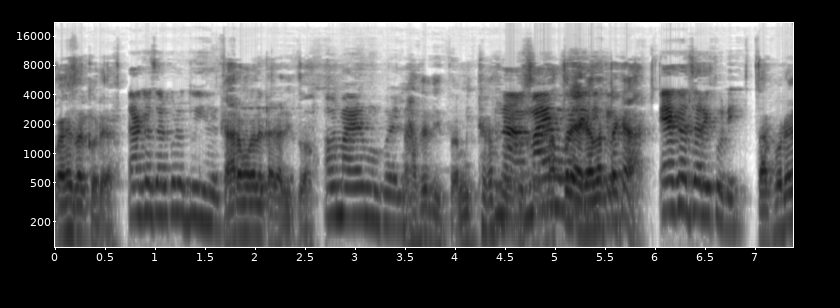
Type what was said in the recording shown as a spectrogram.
কয় হাজার করে? এক হাজার করে দুই হাজার। কার মোবাইলে টাকা দিত? আমার মায়ের মোবাইল হাতে দিত। মিথ্যা কথা না মায়ের মাত্র মোবাইল এক হাজার টাকা? এক হাজারে করে। তারপরে?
